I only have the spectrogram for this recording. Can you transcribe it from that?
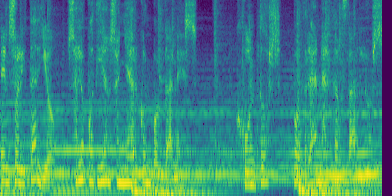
En solitario, solo podían soñar con volcanes. Juntos podrán alcanzarlos.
